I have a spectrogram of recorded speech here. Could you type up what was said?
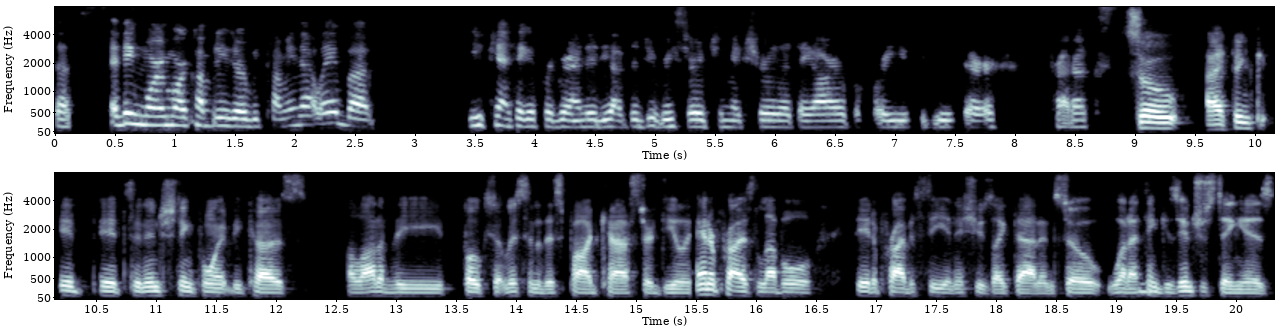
that's I think more and more companies are becoming that way, but you can't take it for granted. You have to do research and make sure that they are before you could use their products. So I think it it's an interesting point because a lot of the folks that listen to this podcast are dealing enterprise level data privacy and issues like that. And so what I mm-hmm. think is interesting is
